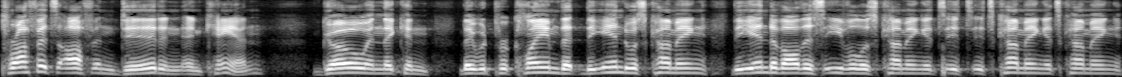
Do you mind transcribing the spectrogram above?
Prophets often did and, and can go and they can they would proclaim that the end was coming the end of all this evil is coming it's, it's, it's coming it's coming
